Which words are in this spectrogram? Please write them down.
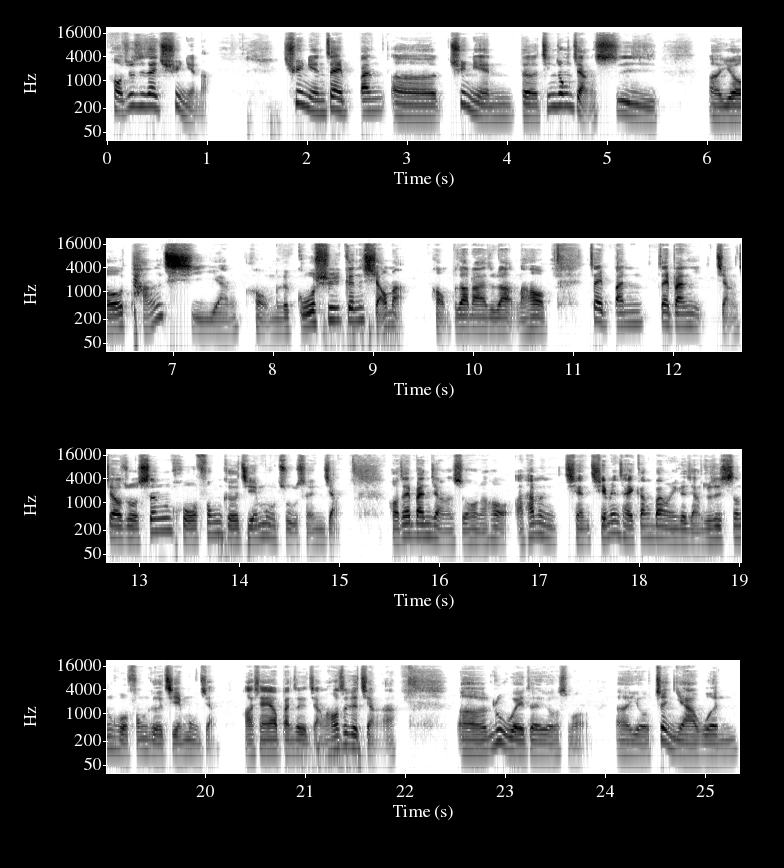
好，就是在去年呐，去年在颁，呃，去年的金钟奖是呃由唐启阳，好，我们的国师跟小马。好，不知道大家知不知道？然后在颁在颁奖叫做生活风格节目主持人奖。好，在颁奖的时候，然后啊，他们前前面才刚颁完一个奖，就是生活风格节目奖。好，现在要颁这个奖。然后这个奖啊，呃，入围的有什么？呃，有郑雅文，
